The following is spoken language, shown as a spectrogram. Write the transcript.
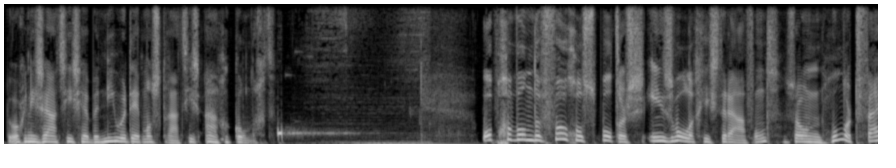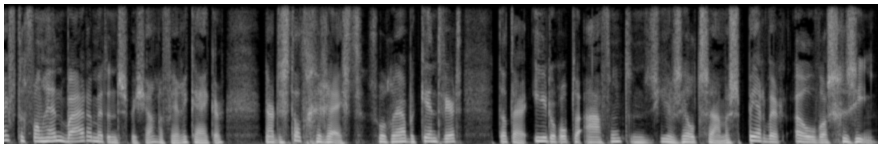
De organisaties hebben nieuwe demonstraties aangekondigd. Opgewonden vogelspotters in Zwolle gisteravond. Zo'n 150 van hen waren met een speciale verrekijker naar de stad gereisd. Zodra bekend werd dat daar eerder op de avond een zeer zeldzame sperweruil was gezien.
